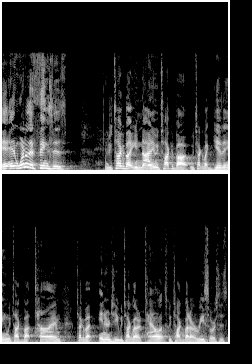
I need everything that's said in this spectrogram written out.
And, one of the things is, we talk about uniting, we talk about, we talk about giving, we talk about time, we talk about energy, we talk about our talents, we talk about our resources.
